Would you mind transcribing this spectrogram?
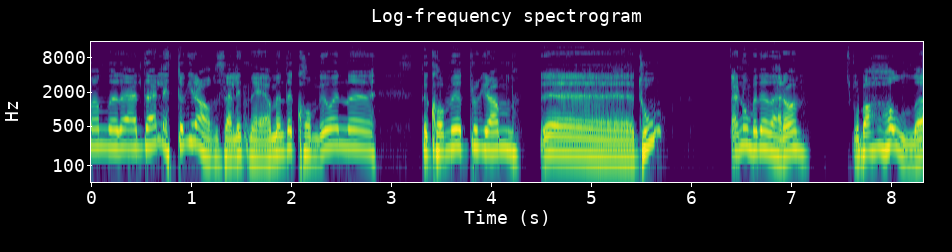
man, det, er, det er lett å grave seg litt ned, men det kommer jo en eh, Det kommer jo et program uh, to. Det er noe med det der å å bare holde,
